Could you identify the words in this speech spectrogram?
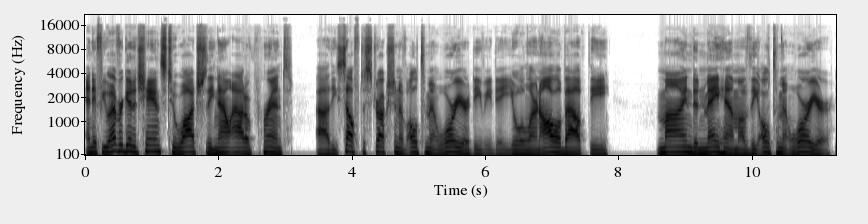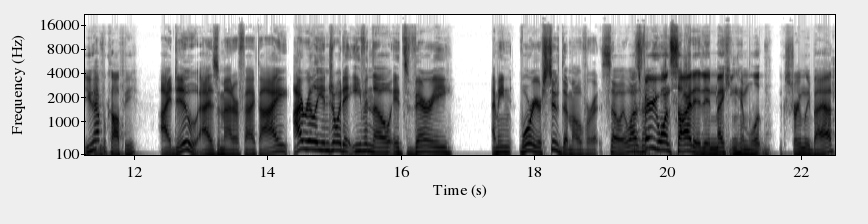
And if you ever get a chance to watch the now out of print, uh, the Self Destruction of Ultimate Warrior DVD, you will learn all about the mind and mayhem of the Ultimate Warrior. You have a copy. I do, as a matter of fact. I, I really enjoyed it, even though it's very. I mean, Warrior sued them over it, so it It's wasn't. very one sided in making him look extremely bad.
